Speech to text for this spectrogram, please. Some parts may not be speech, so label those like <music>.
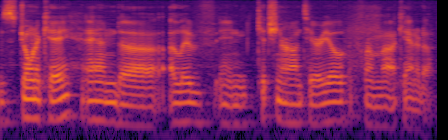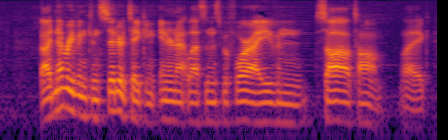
name's Jonah Kay, and uh, I live in Kitchener, Ontario, from uh, Canada. I'd never even considered taking internet lessons before I even saw Tom. Like,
